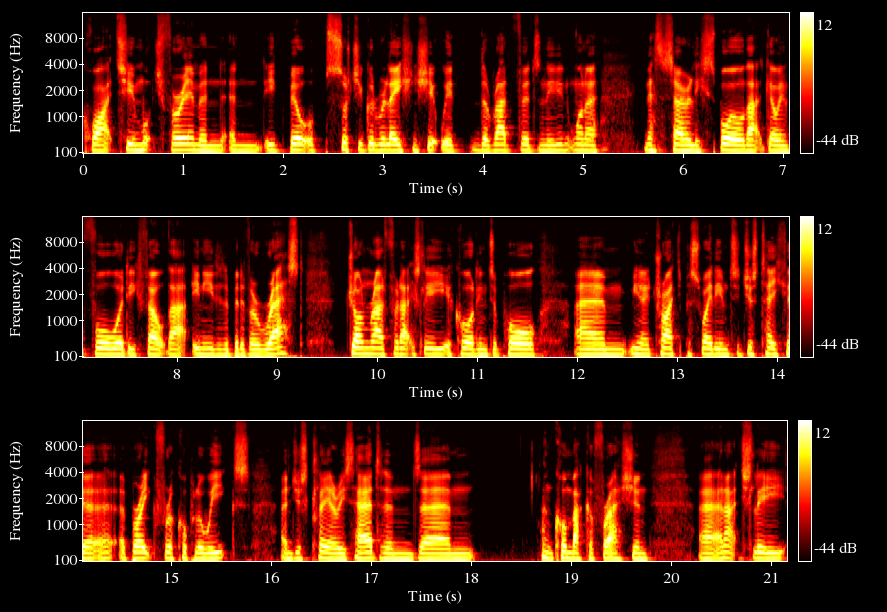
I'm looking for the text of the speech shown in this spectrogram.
quite too much for him, and and he'd built up such a good relationship with the Radfords, and he didn't want to necessarily spoil that going forward. He felt that he needed a bit of a rest. John Radford actually, according to Paul, um, you know, tried to persuade him to just take a, a, break for a couple of weeks and just clear his head and um, and come back afresh. And uh, and actually,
